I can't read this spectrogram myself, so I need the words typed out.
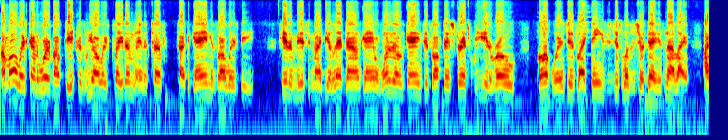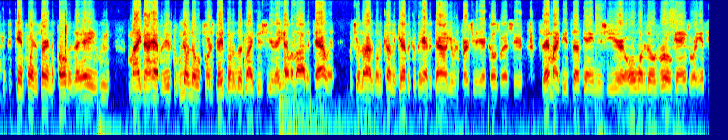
I'm always kind of worried about Pitt because we always play them in a tough type of game. It's always be hit or miss. It might be a letdown game or one of those games just off that stretch where you hit a road bump where it's just like things it just wasn't your day. It's not like I could pinpoint a certain opponent and say, hey, we might not happen this because we don't know what Florida State's going to look like this year. They have a lot of talent, but you don't know how it's going to come together because they had a down year with the first year head coach last year. So that might be a tough game this year or one of those road games or NC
